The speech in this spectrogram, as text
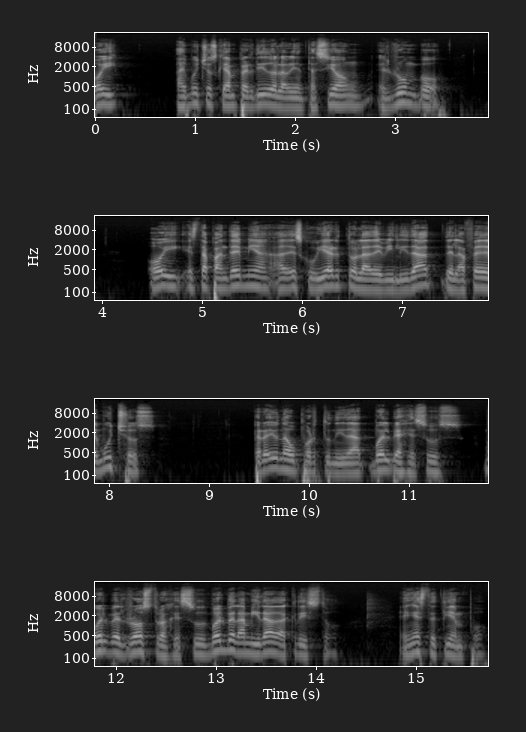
Hoy hay muchos que han perdido la orientación, el rumbo. Hoy esta pandemia ha descubierto la debilidad de la fe de muchos, pero hay una oportunidad. Vuelve a Jesús, vuelve el rostro a Jesús, vuelve la mirada a Cristo en este tiempo.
